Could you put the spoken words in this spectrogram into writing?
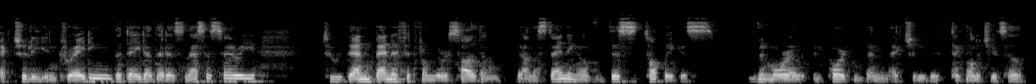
actually in creating the data that is necessary to then benefit from the result. And the understanding of this topic is even more important than actually the technology itself.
